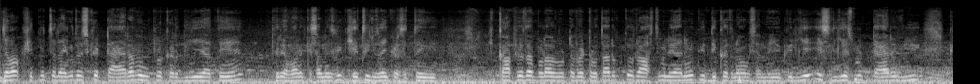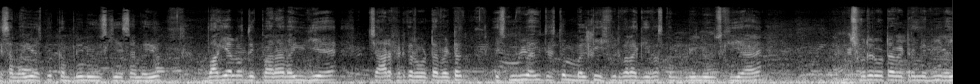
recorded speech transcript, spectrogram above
जब आप खेत में चलाएँगे तो इसके टायर है, वो ऊपर कर दिए जाते हैं। फिर हमारे किसान इसकी खेती जुताई कर सकते हैं। काफ़ी ज़्यादा बड़ा रोटावेटर होता है तो रास्ते में ले जाने में कोई दिक्कत ना हो किसान भाइयों के लिए। इसलिए इसमें टायर भी किसान भाइयों इसमें कंपनी ने यूज़ किए किसान भाइयों बाकी आप लोग देख पा रहे हैं भाई, ये है चार फीट का रोटावेटर इसमें भी भाई दोस्तों मल्टी स्पीड वाला गेमस कंपनी ने यूज़ किया है। छोटे रोटावेटर में भी भाई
